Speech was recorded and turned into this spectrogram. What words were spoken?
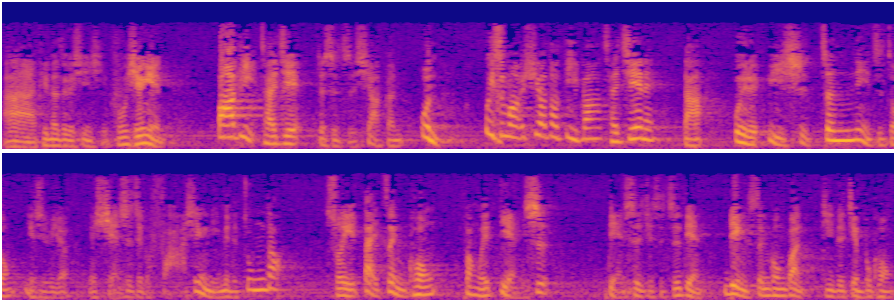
啊，听到这个信息，福行眼八地才接，这是指下根。问为什么需要到第八才接呢？答：为了预示真内之中，也是要要显示这个法性里面的中道，所以带正空方为点示，点示就是指点，令深空观即得见不空。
